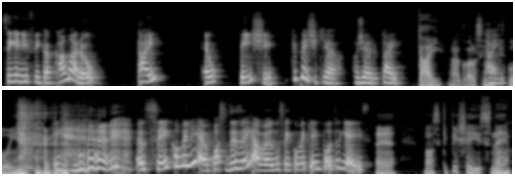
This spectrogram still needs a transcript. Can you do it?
significa camarão. Tai é o peixe. Que peixe que é, Rogério? Tai? Tai, agora você Tai. me pegou, hein? eu sei como ele é, eu posso desenhar, mas eu não sei como é que é em português. É. Nossa, que peixe é esse, né?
